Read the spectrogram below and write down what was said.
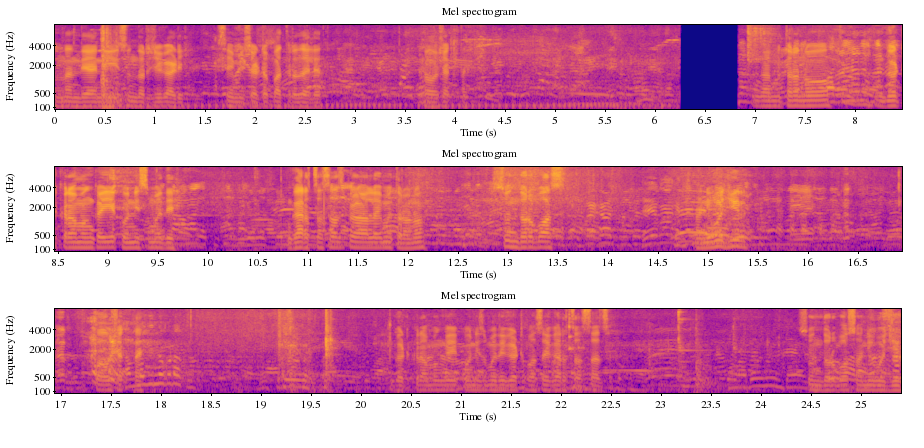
नांद्या आणि सुंदरची गाडी सेमीसाठी पात्र झाल्यात. पाहू शकता. मित्रांनो गट क्रमांक एकोणीसमध्ये घरचा साज खेळाला आहे मित्रांनो सुंदर बॉस आणि वजीर. पाहू शकता. गट क्रमांक एकोणीसमध्ये गट आहे घरचा साज सुंदर बॉस आणि वजीर.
